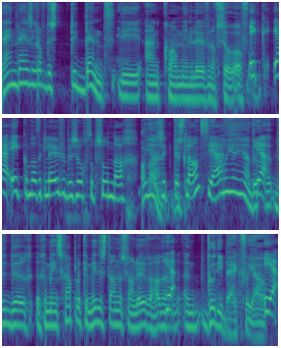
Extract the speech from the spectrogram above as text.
treinreiziger of de student die aankwam in Leuven of zo? Of, Ik, ja, ik, omdat ik Leuven bezocht op zondag, Oh ja, was ik de dus- klant, ja. Oh ja, ja. De, Ja. De, de gemeenschappelijke middenstanders van Leuven hadden Ja. een, een goodiebag voor jou. Ja.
